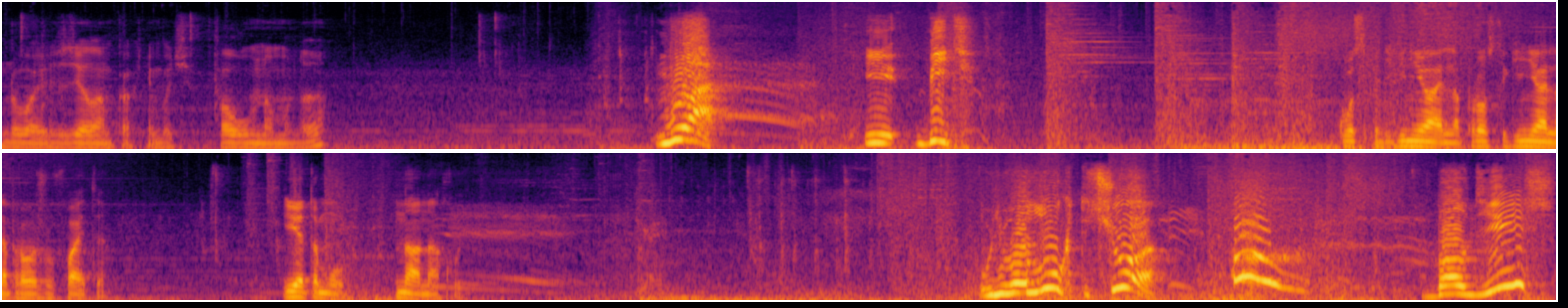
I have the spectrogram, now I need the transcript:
Давай сделаем как-нибудь по-умному, да? На! И бить! Господи, гениально. Просто гениально провожу файты. И этому на нахуй. У него лук, ты чё? Балдеешь?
